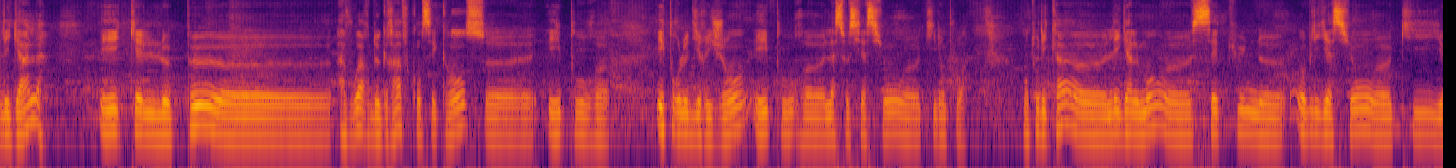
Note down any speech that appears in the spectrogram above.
légale et qu'elle peut avoir de graves conséquences et pour et pour le dirigeant et pour euh, l'association euh, qui l'emploie. En tous les cas, euh, légalement, c'est une obligation qui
